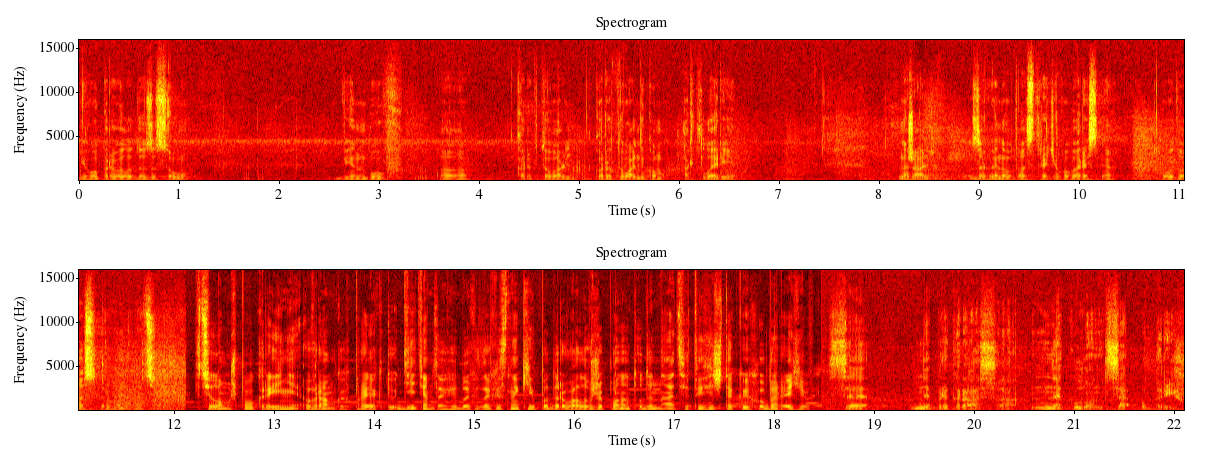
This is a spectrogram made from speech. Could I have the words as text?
його привели до ЗСУ. Він був коректувальником артилерії. На жаль, загинув 23 вересня у 22 році. В цілому ж по Україні в рамках проєкту дітям загиблих захисників подарували вже понад 11 тисяч таких оберегів. Це не прикраса, не кулон, це оберіг.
